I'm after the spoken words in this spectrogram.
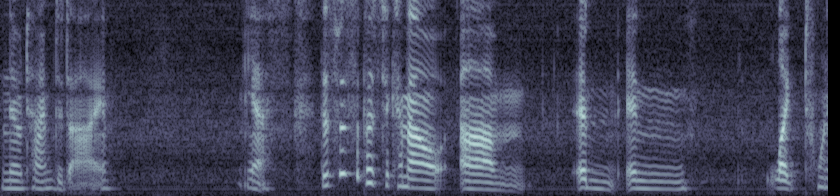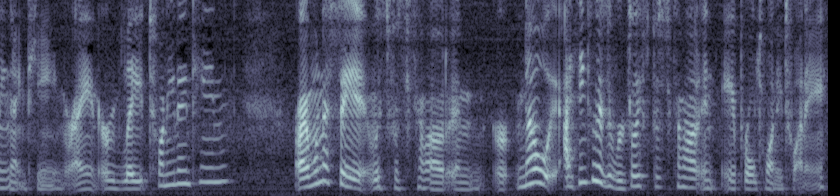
no time to die. Yes, this was supposed to come out um, in in like 2019, right, or late 2019. Or I want to say it was supposed to come out in, or no, I think it was originally supposed to come out in April 2020,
